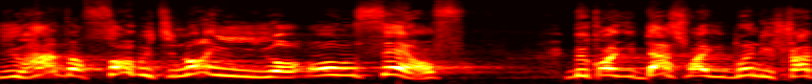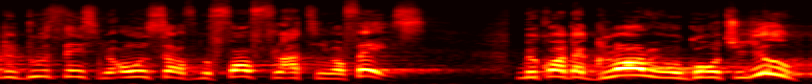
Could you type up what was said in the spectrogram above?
You have authority not in your own self, because that's why when you try to do things in your own self, you fall flat in your face. Because the glory will go to you.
